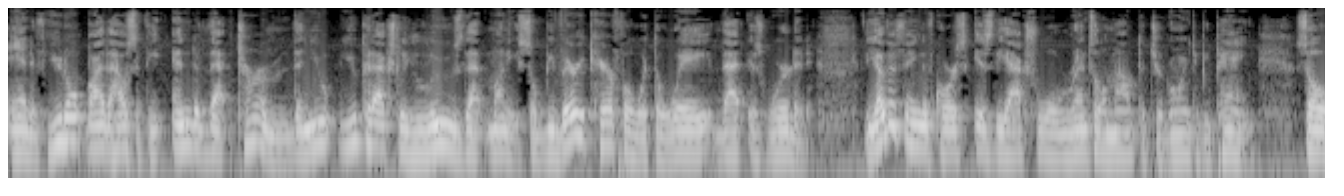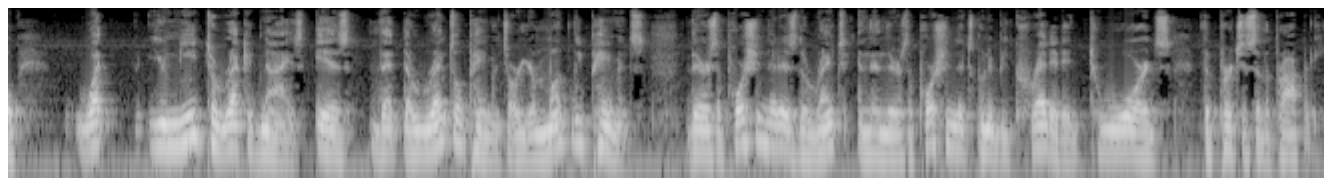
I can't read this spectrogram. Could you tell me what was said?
And if you don't buy the house at the end of that term, then you, you could actually lose that money. So be very careful with the way that is worded. The other thing, of course, is the actual rental amount that you're going to be paying. So what you need to recognize is that the rental payments or your monthly payments there's a portion that is the rent, and then there's a portion that's going to be credited towards the purchase of the property.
